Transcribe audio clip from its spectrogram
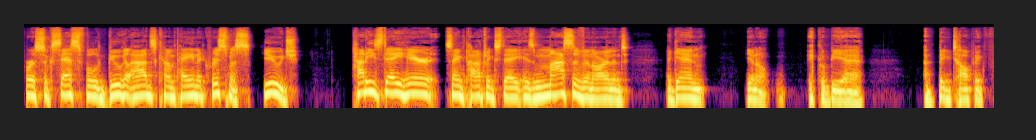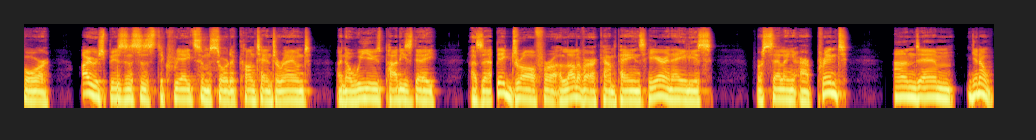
for a successful Google Ads campaign at Christmas. Huge. Paddy's Day here, St. Patrick's Day, is massive in Ireland. Again, you know, it could be a, a big topic for Irish businesses to create some sort of content around. I know we use Paddy's Day as a big draw for a lot of our campaigns here in Alias for selling our print. And, um, you know,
